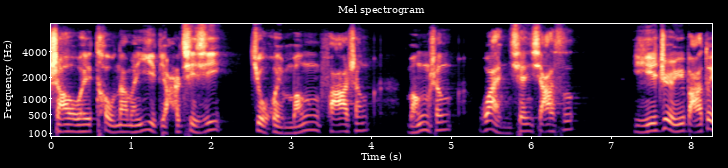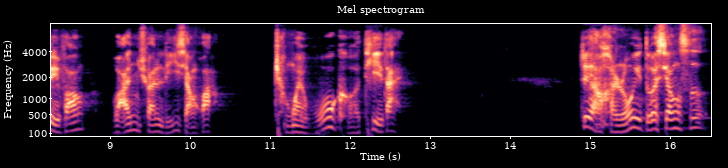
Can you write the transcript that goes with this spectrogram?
稍微透那么一点气息，就会萌发生萌生万千遐思，以至于把对方完全理想化，成为无可替代。这样很容易得相思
